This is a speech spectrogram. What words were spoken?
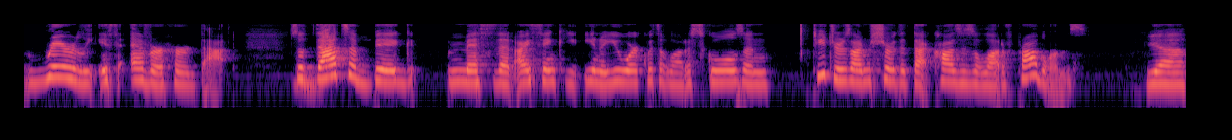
rarely, if ever, heard that. So mm. that's a big myth that I think, you know, you work with a lot of schools and teachers. I'm sure that that causes a lot of problems. Yeah,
